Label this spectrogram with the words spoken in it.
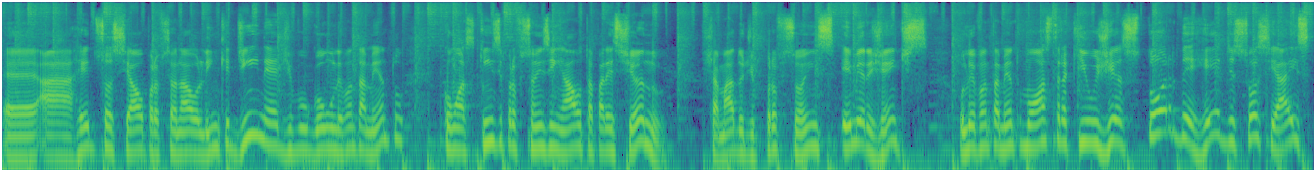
É, a rede social profissional LinkedIn né, divulgou um levantamento com as 15 profissões em alta para este ano, chamado de profissões emergentes. O levantamento mostra que o gestor de redes sociais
